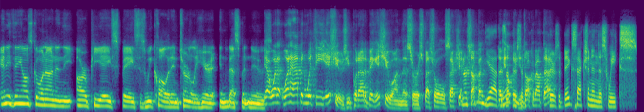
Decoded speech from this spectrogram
Anything else going on in the RPA space, as we call it internally here at Investment News? Yeah, what what happened with the issues? You put out a big issue on this or a special section or something? Yeah, there's a- Emile, can there's you a- talk about that? There's a big section in this week's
